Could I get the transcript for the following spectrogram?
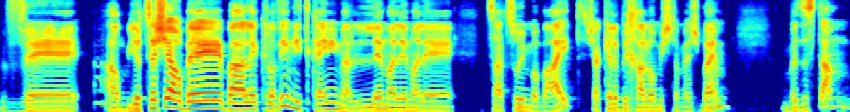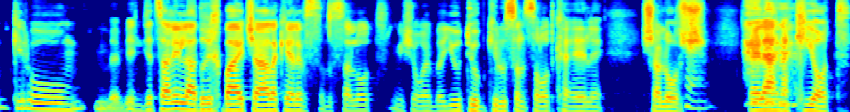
ויוצא שהרבה בעלי כלבים נתקעים עם מלא מלא מלא צעצועים בבית, שהכלב בכלל לא משתמש בהם. וזה סתם, כאילו, יצא לי להדריך בית שהיה לכלב סלסלות, מי שרואה ביוטיוב, כאילו סלסלות כאלה, שלוש, כן. כאלה ענקיות.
